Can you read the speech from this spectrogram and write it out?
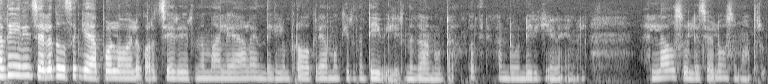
അത് ഇനി ചില ദിവസം ഗ്യാപ്പുള്ള പോലെ കുറച്ച് നേരം ഇരുന്ന് മലയാളം എന്തെങ്കിലും പ്രോഗ്രാമൊക്കെ ഇരുന്ന് ടി വിയിലിരുന്ന് കാണൂട്ടോ. അപ്പോൾ അങ്ങനെ കണ്ടുകൊണ്ടിരിക്കുകയാണ് ഞങ്ങൾ. എല്ലാ ദിവസവും ഇല്ല ചില ദിവസം മാത്രം.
